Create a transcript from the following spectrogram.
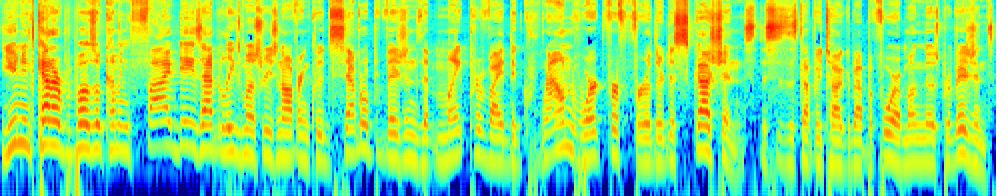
The union's counter proposal coming five days after the league's most recent offer includes several provisions that might provide the groundwork for further discussions. This is the stuff we talked about before. Among those provisions,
